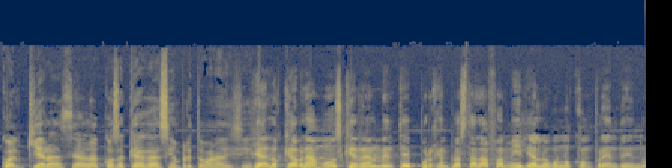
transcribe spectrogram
Cualquiera sea la cosa que hagas, siempre te van a decir. Ya lo que hablamos, que realmente, por ejemplo, hasta la familia luego no comprende, ¿no?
